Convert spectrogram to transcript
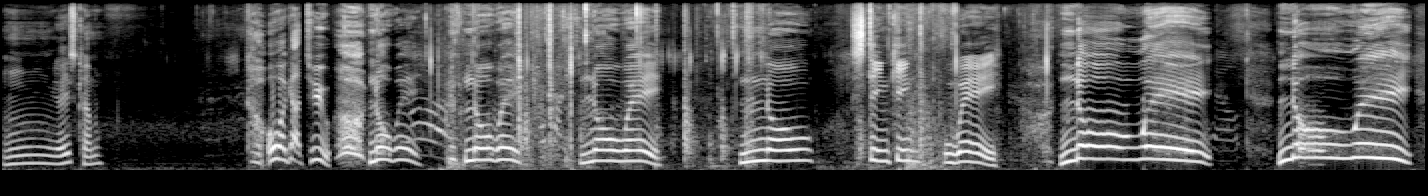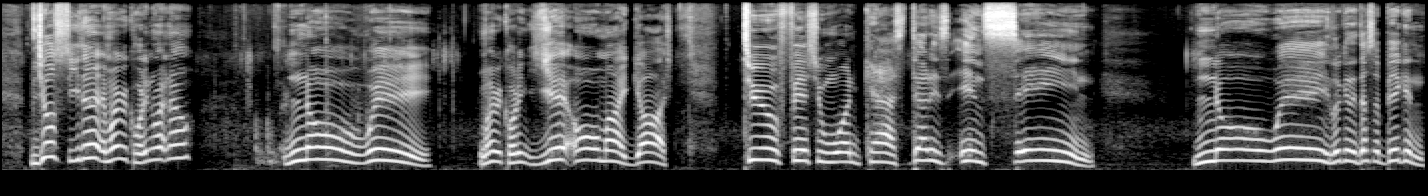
Mm, yeah, he's coming. Oh, I got two. no way. No way. No way. No stinking way. No way. No way. Did y'all see that? Am I recording right now? No way. Am I recording? Yeah. Oh my gosh. Two fish in one cast. That is insane. No way. Look at it. That's a big one.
